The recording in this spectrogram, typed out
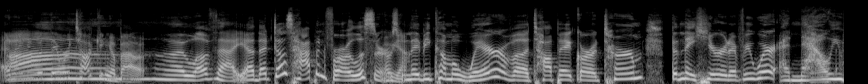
and I knew what they were talking about. Oh, Ah, I love that. Yeah, that does happen for our listeners. yeah. When they become aware of a topic or a term, then they hear it everywhere. And now you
